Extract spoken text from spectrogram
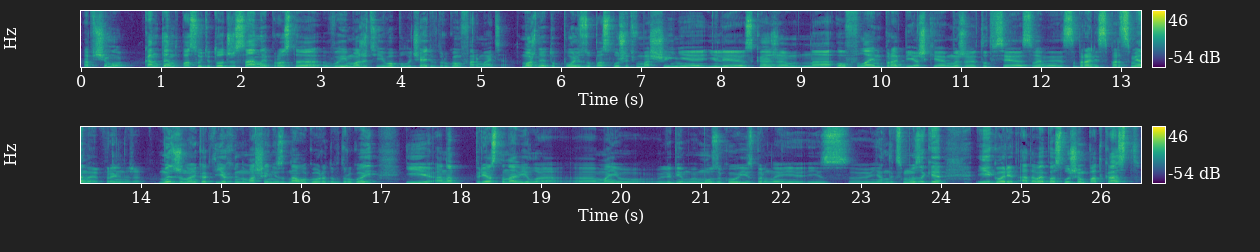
А почему? Контент, по сути, тот же самый, просто вы можете его получать в другом формате. Можно эту пользу послушать в машине или, скажем, на офлайн пробежке. Мы же тут все с вами собрались спортсмены, правильно же? Мы с женой как-то ехали на машине из одного города в другой, и она приостановила э, мою любимую музыку, избранную из э, Яндекс Музыки, и говорит, а давай послушаем подкаст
